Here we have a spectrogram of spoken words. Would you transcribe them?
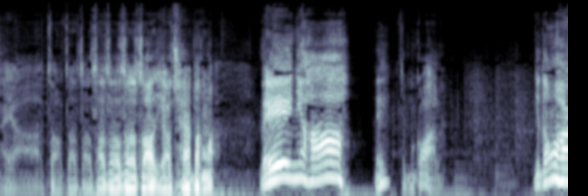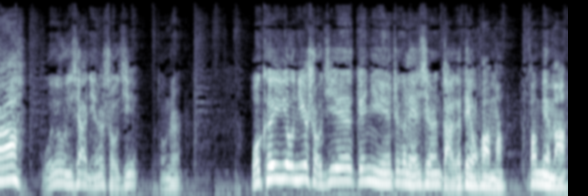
哎呀走走走走走走走，要穿帮了。喂，你好，哎，怎么挂了？你等会儿啊，我用一下你的手机，同志，我可以用你手机给你这个联系人打个电话吗？方便吗？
